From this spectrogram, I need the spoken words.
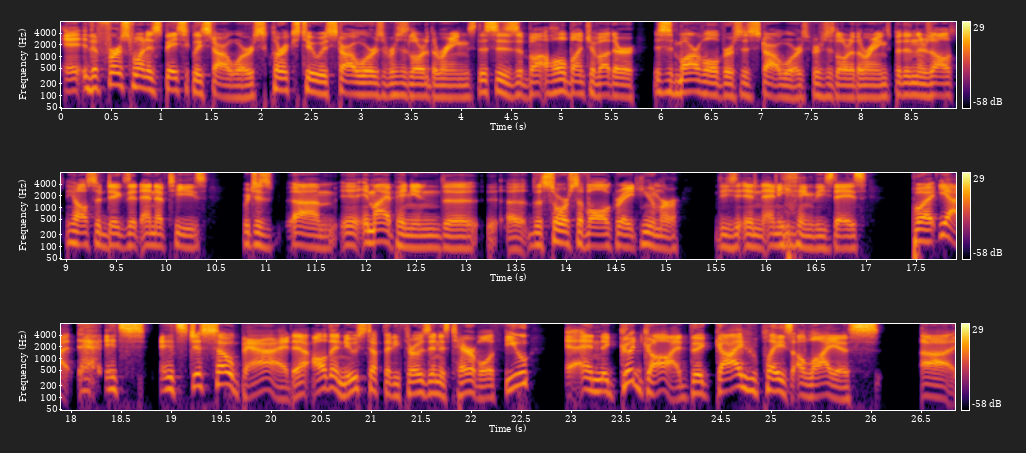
it, the first one is basically Star Wars. Clerks 2 is Star Wars versus Lord of the Rings. This is a, bu- a, whole bunch of other. This is Marvel versus Star Wars versus Lord of the Rings. But then there's all he also digs at NFTs, which is, um, in my opinion, the uh, the source of all great humor these in anything these days. But yeah, it's it's just so bad. All the new stuff that he throws in is terrible. If you and good God, the guy who plays Elias uh,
